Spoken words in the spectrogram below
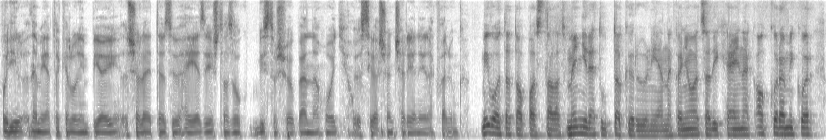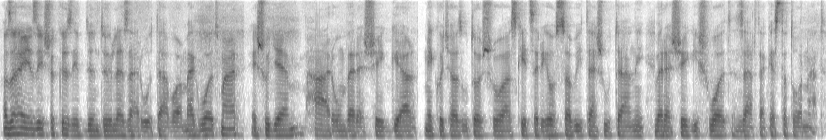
vagy nem értek el olimpiai selejtező helyezést, azok biztos vagyok benne, hogy szívesen cserélnének velünk. Mi volt a tapasztalat? Mennyire tudta körülni ennek a nyolcadik helynek, akkor, amikor az a helyezés a középdöntő lezárultával megvolt már, és ugye három vereséggel, még hogyha az utolsó az kétszeri hosszabbítás utáni vereség is volt, zárták ezt a tornát.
